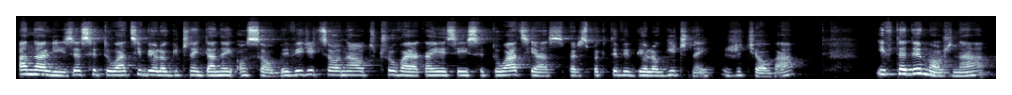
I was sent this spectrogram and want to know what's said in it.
analizę sytuacji biologicznej danej osoby, wiedzieć, co ona odczuwa, jaka jest jej sytuacja z perspektywy biologicznej, życiowa, i wtedy można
